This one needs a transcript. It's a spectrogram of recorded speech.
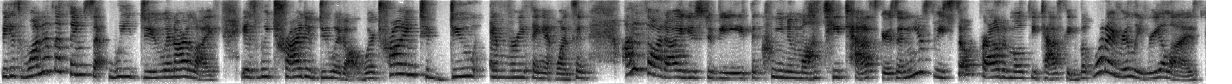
Because one of the things that we do in our life is we try to do it all. We're trying to do everything at once. And I thought I used to be the queen of multitaskers and I used to be so proud of multitasking. But what I really realized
